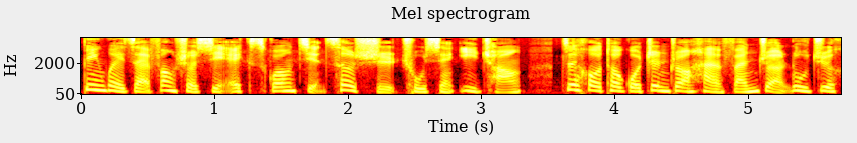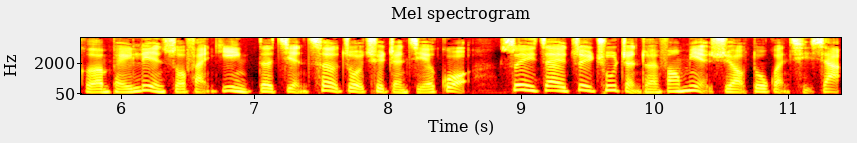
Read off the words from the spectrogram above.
并未在放射性 X 光检测时出现异常。最后，透过症状和反转录聚合酶链所反应的检测做确诊结果。所以在最初诊断方面需要多管齐下。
